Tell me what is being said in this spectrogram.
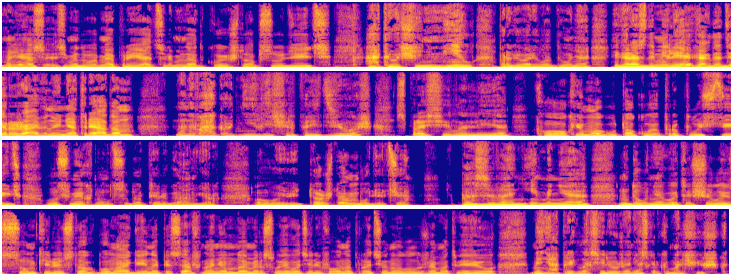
«Мне с этими двумя приятелями надо кое-что обсудить». «А ты очень мил», — проговорила Дуня, — «и гораздо милее, когда Державины нет рядом». «На новогодний вечер придешь?» — спросила Лия. «Как я могу такое пропустить?» — усмехнулся Доппельгангер. «Вы ведь тоже там будете?» «Позвони мне». Дуня вытащила из сумки листок бумаги и, написав на нем номер своего телефона, протянула лже-Матвею. «Меня пригласили уже несколько мальчишек,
